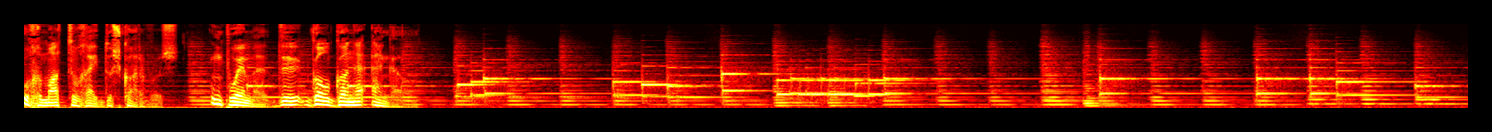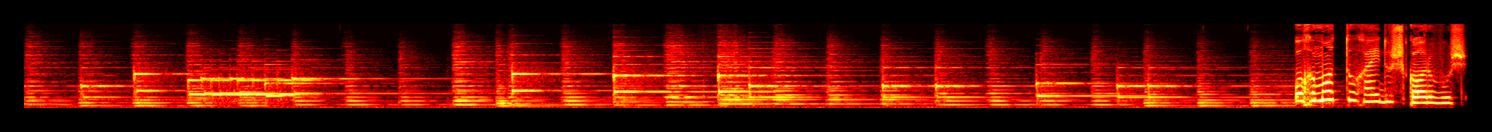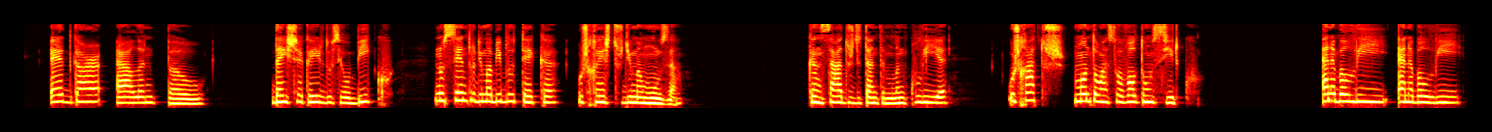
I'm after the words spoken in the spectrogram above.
O Remoto Rei dos Corvos. Um poema de Golgona Angel. O remoto rei dos corvos, Edgar Allan Poe, deixa cair do seu bico, no centro de uma biblioteca, os restos de uma musa. Cansados de tanta melancolia, os ratos montam à sua volta um circo. Annabel Lee, Annabel Lee,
